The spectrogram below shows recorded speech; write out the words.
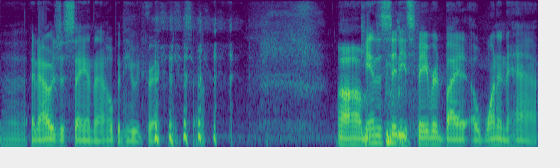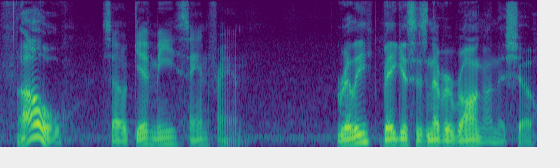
Uh, and I was just saying that, hoping he would correct me. So, Um, Kansas City's favored by a one and a half. Oh, So give me San Fran. really? Vegas is never wrong on this show.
